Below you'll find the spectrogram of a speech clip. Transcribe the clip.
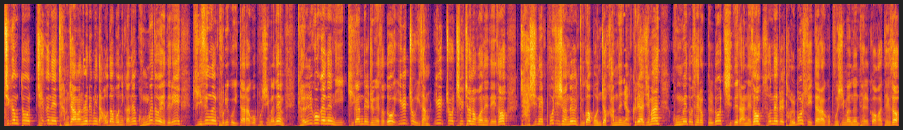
지금 또 최근에 잠잠한 흐름이 나오다 보니까는 공매도 애들이 기승 을 부리고 있다라고 보시면은 결국에는 이 기관들 중에서도 1조 이상 1조 7천억 원에 대해서 자신의 포지션을 누가 먼저 갚느냐. 그래야지만 공매도 세력들도 지들 안에서 손해를 덜 볼 수 있다라고 보시면은 될 것 같아서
